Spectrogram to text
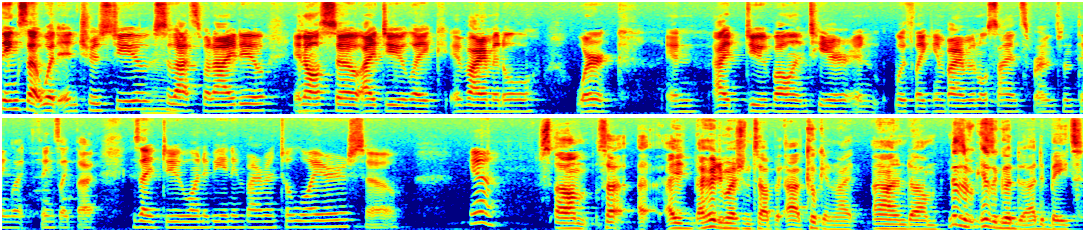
things that would interest you. So Mm. that's what I do, and also I do like environmental work, and I do volunteer and with like environmental science firms and thing like things like that because I do want to be an environmental lawyer. So yeah, Um, so I, I, I heard you mention topic uh, cooking, right? And um, here's a here's a good uh, debate:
